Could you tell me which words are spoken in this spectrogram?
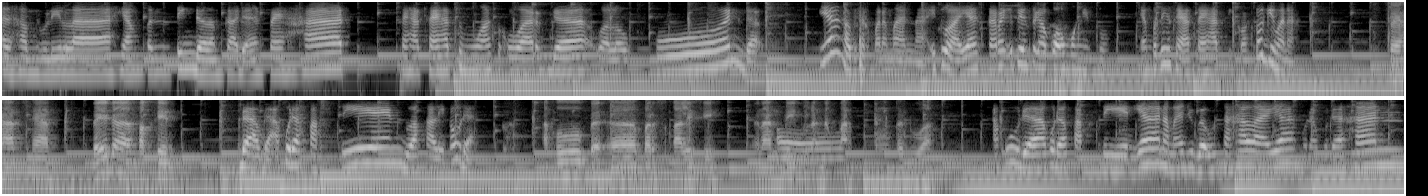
Alhamdulillah. Yang penting dalam keadaan sehat, sehat-sehat semua sekeluarga, walaupun nggak ya nggak bisa ke mana-mana. Itulah ya. Sekarang itu yang sering aku omongin tuh. Yang penting sehat-sehat sih. Kos, gimana? Sehat, sehat. Dayu udah vaksin? Udah, udah. Aku udah vaksin dua kali. Kau udah? Aku uh, baru sekali sih. Nanti oh. bulan depan yang kedua aku udah aku udah vaksin ya namanya juga usaha lah ya mudah-mudahan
